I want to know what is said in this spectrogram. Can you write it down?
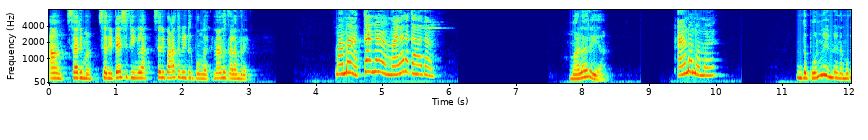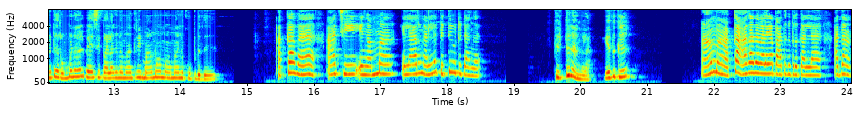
ஆ சரிம்மா. சரி பேசிட்டீங்களா? சரி பார்த்து வீட்டுக்கு போங்க. நானும் கிளம்புறேன். மாமா அக்கானா? மலர் அக்காவை தான். மலரையா? ஆமா மாமா. இந்த பொண்ணு என்ன நம்மகிட்ட ரொம்ப நாள் பேசி பழகுன மாதிரி மாமா மாமான்னு கூப்பிடுது. அக்காவை ஆச்சி எங்க அம்மா எல்லாரும் நல்லா திட்டி விட்டுட்டாங்க. திட்டுறாங்களா எதுக்கு? ஆமா அக்கா ஆகாத வேலையா பாத்துக்கிட்டு இருக்கல்ல அதான்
